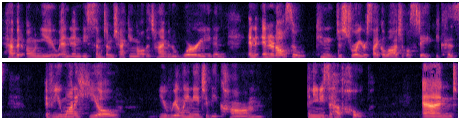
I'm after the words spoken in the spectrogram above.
have it own you and, and be symptom checking all the time and worried and and and it also can destroy your psychological state because if you want to heal you really need to be calm and you need to have hope and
